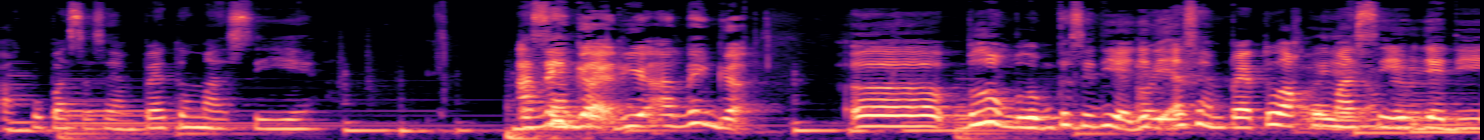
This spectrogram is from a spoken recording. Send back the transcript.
aku pas SMP tuh masih Aneh SMP. gak dia aneh gak? Eh, belum belum ke si dia. Oh, Jadi iya. SMP tuh aku Oh, iya, masih oke. jadi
